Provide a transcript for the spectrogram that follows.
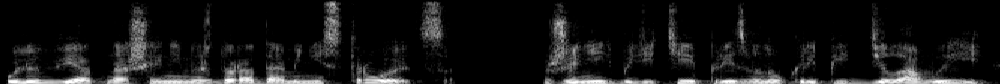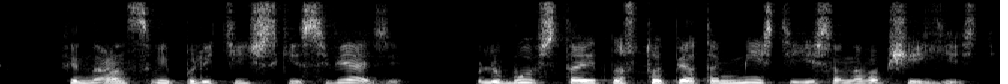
По любви отношения между родами не строятся. Женить бы детей призвано укрепить деловые, финансовые и политические связи. Любовь стоит на 105-м месте, если она вообще есть.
